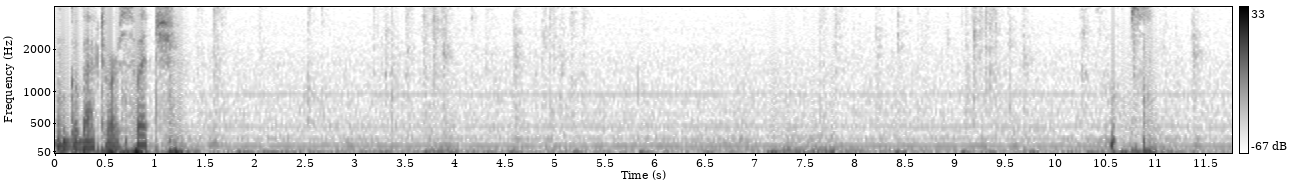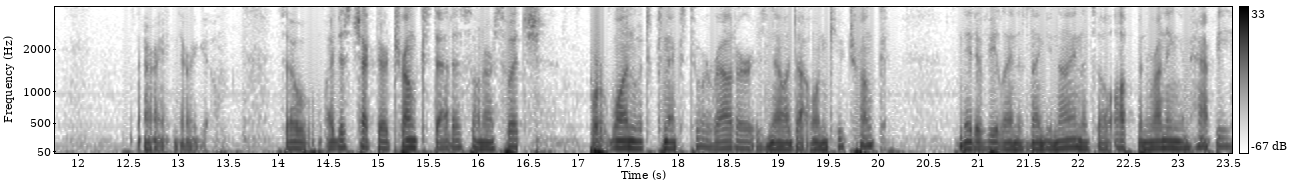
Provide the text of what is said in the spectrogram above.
We'll go back to our switch. Oops. Alright, there we go. So I just checked our trunk status on our switch. Port 1, which connects to our router, is now a .1Q trunk. Native VLAN is 99. It's all up and running and happy.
